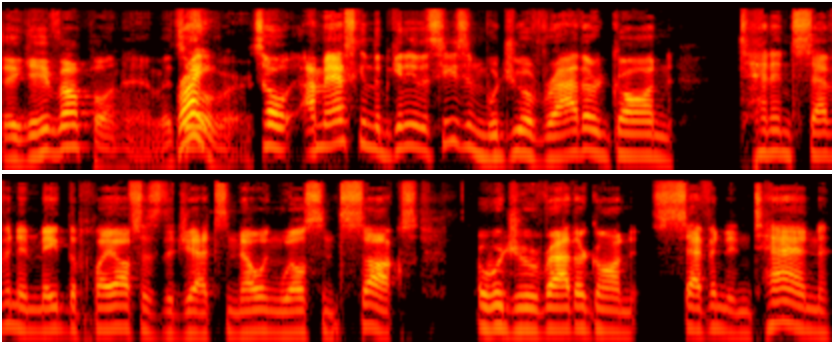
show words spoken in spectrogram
They gave up on him. It's right. over. So I'm asking the beginning of the season, would you have rather gone 10 and 7 and made the playoffs as the Jets knowing Wilson sucks? Or would you have rather gone 7 and 10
